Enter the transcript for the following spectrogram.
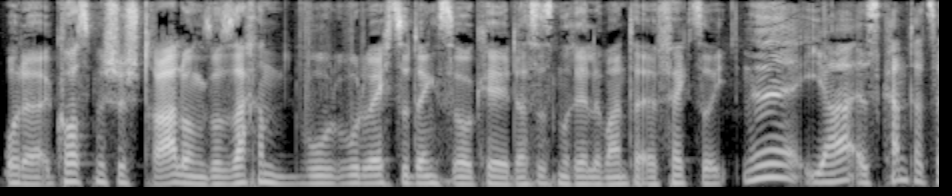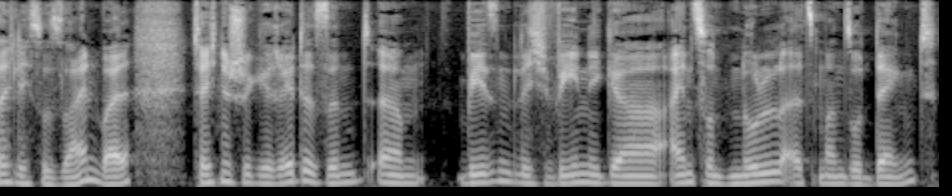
oder kosmische Strahlung, so Sachen, wo, wo du echt so denkst, okay, das ist ein relevanter Effekt. So, ne, ja, es kann tatsächlich so sein, weil technische Geräte sind ähm, wesentlich weniger 1 und 0, als man so denkt.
